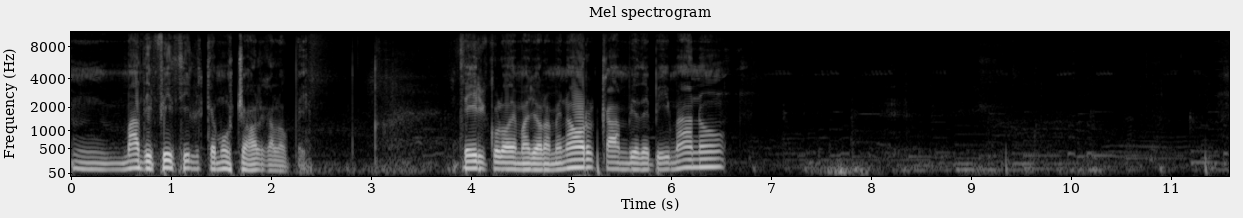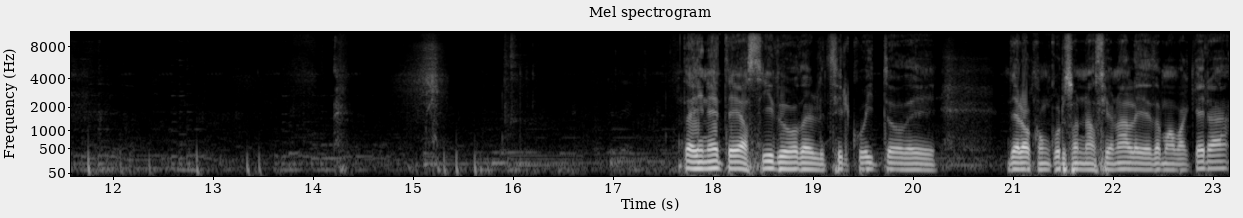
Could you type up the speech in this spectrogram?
mm, más difícil que muchos al galope. Círculo de mayor a menor, cambio de pie y mano. Este jinete asiduo del circuito de, de los concursos nacionales de Doma Vaquera.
